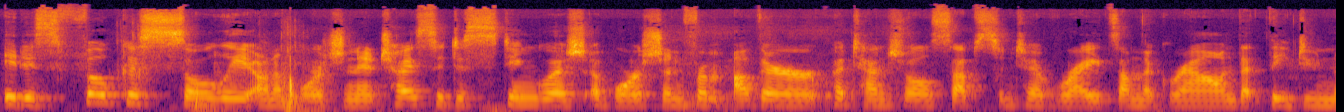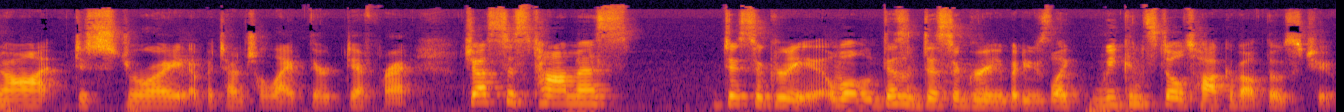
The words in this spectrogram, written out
it is focused solely on abortion. It tries to distinguish abortion from other potential substantive rights on the ground that they do not destroy a potential life. They're different. Justice Thomas disagree. Well, doesn't disagree, but he's like, we can still talk about those two.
